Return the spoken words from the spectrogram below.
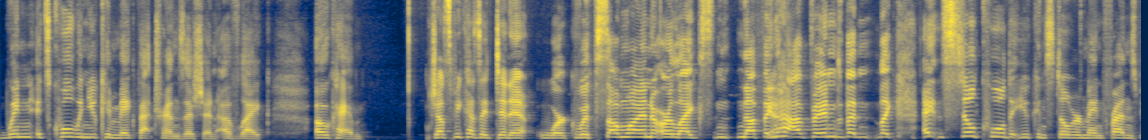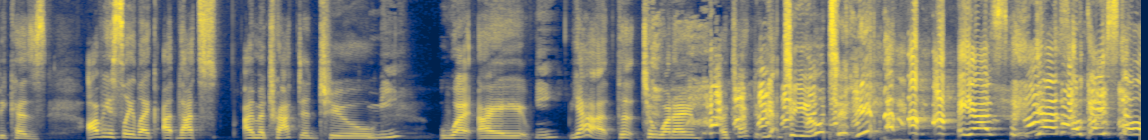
when it's cool when you can make that transition of like, okay, just because it didn't work with someone or like nothing Yeah. happened, then like it's still cool that you can still remain friends because obviously, like I, that's I'm attracted to Me? what I Me? yeah the, to what I'm attracted yeah to you to you. yes yes okay still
